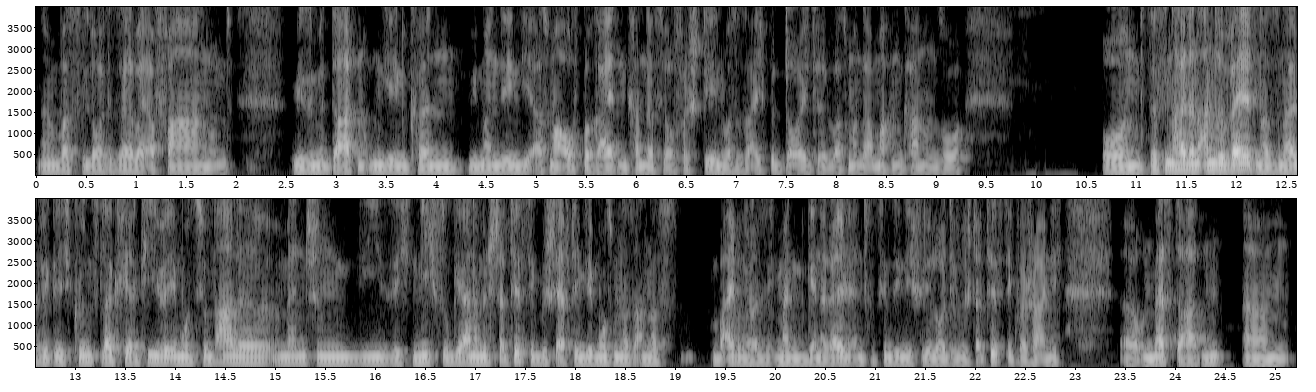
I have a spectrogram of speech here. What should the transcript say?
ne? was die Leute selber erfahren und wie sie mit Daten umgehen können, wie man denen die erstmal aufbereiten kann, dass sie auch verstehen, was es eigentlich bedeutet, was man da machen kann und so. Und das sind halt dann andere Welten. Das sind halt wirklich Künstler, kreative, emotionale Menschen, die sich nicht so gerne mit Statistik beschäftigen. Dem muss man das anders beibringen. Also ich meine, generell interessieren sich nicht viele Leute für Statistik wahrscheinlich äh, und Messdaten. Ähm,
